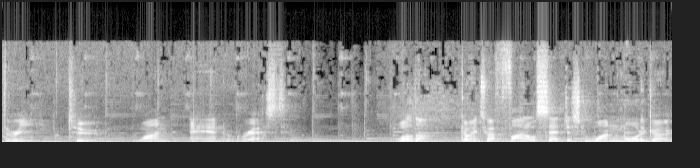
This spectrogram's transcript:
Three, two, one, and rest. Well done. Going to our final set, just one more to go.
